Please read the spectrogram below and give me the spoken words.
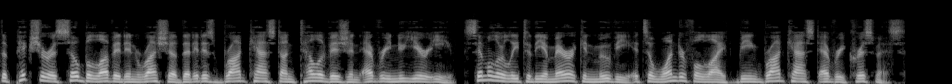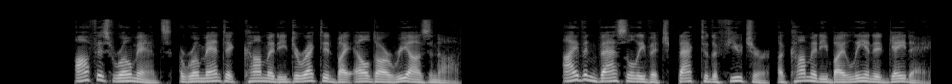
The picture is so beloved in Russia that it is broadcast on television every New Year Eve, similarly to the American movie It's a Wonderful Life being broadcast every Christmas. Office Romance, a romantic comedy directed by Eldar Ryazanov. Ivan Vasilievich, Back to the Future, a comedy by Leonid Gaidai.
